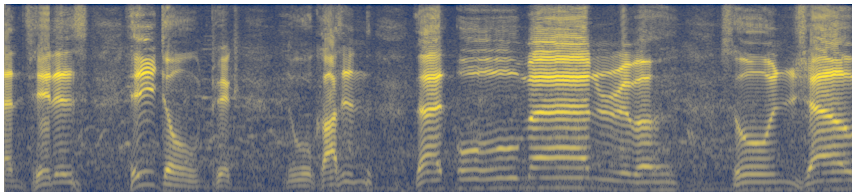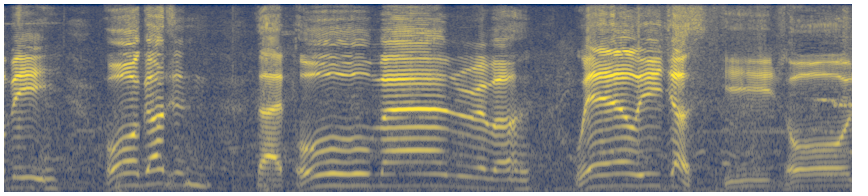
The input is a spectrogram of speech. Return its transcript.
plant tennis. He don't pick no cotton. That old man river soon shall be forgotten. That old man river, well, he just keeps on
